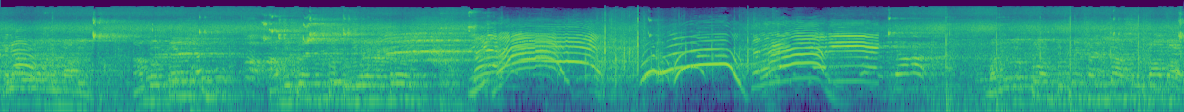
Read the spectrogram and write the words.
Number 10, number 22, tumira ng 3. Yes! Woohoo! Ganun lang! Malulog po ang depensa nila sa ibabaw.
